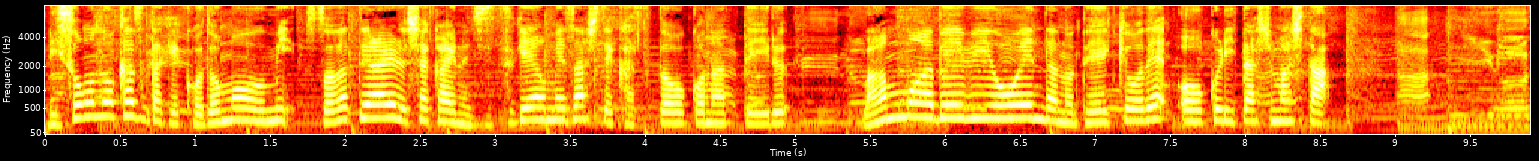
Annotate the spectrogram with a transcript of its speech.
理想の数だけ子供を産み育てられる社会の実現を目指して活動を行っているワンモアベイビー応援団の提供でお送りいたしました。愛を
